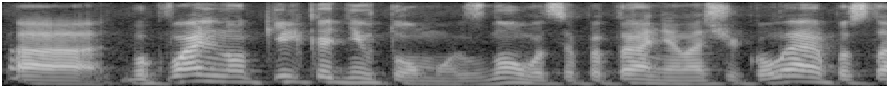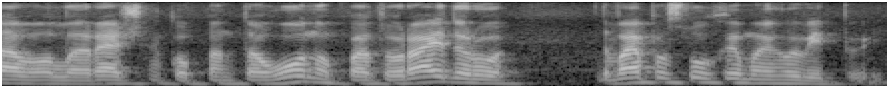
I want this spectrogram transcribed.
А буквально кілька днів тому знову це питання наші колеги поставили речнику Пентагону Пету Райдеру. Давай послухаємо його відповідь.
